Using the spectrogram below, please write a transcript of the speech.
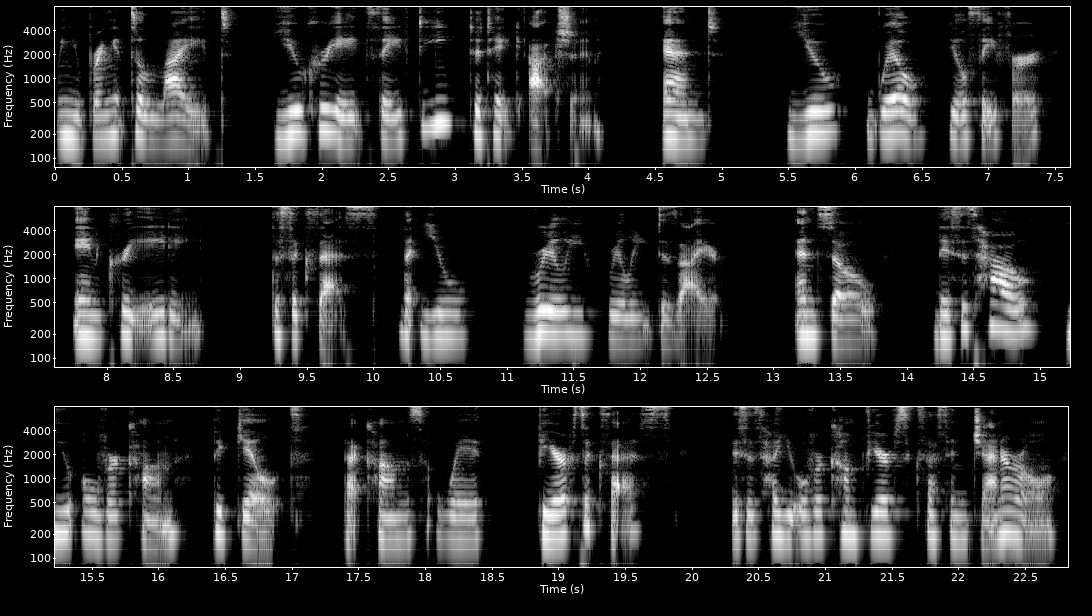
when you bring it to light, you create safety to take action and you will feel safer in creating the success that you really, really desire. And so this is how you overcome the guilt that comes with fear of success. This is how you overcome fear of success in general.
